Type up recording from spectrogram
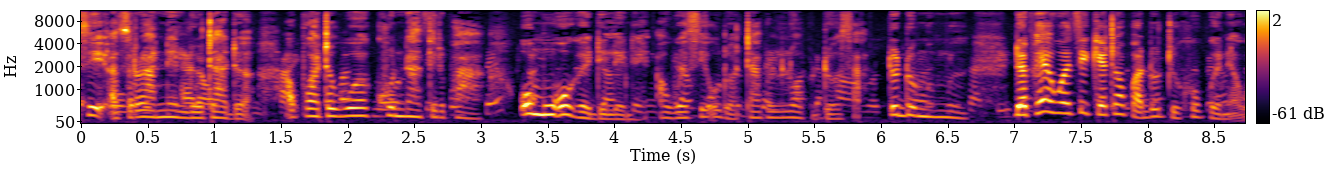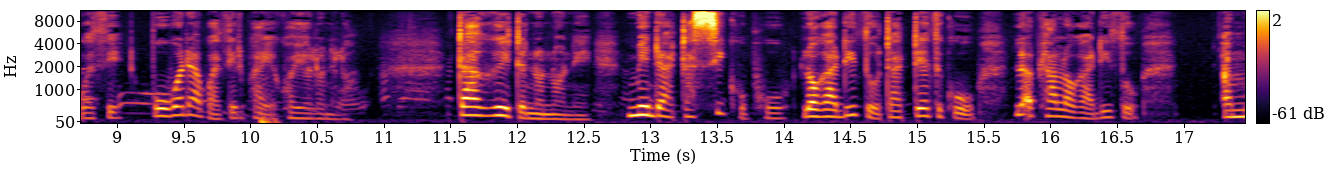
စီ steps အသရာနဲ့ for လိုတာ adults ဒ to take. အပွားတဝခုနာတိဖာအမှုအဂဒီလေနေအဝစီဥဒတာဘလော့ပဒိုစာတွဒုမမှုဒဖဲအဝစီကဲတော့ပါဒုတုခုပွေနေအဝစီပူဝဒပါတိဖာရခွရလောနေလောတာဂေတနော်နော်နေမေဒါတစီကိုဖိုလောဂါဒီတိုတာတဲတကိုလက်ဖလားလောဂါဒီတို အမ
